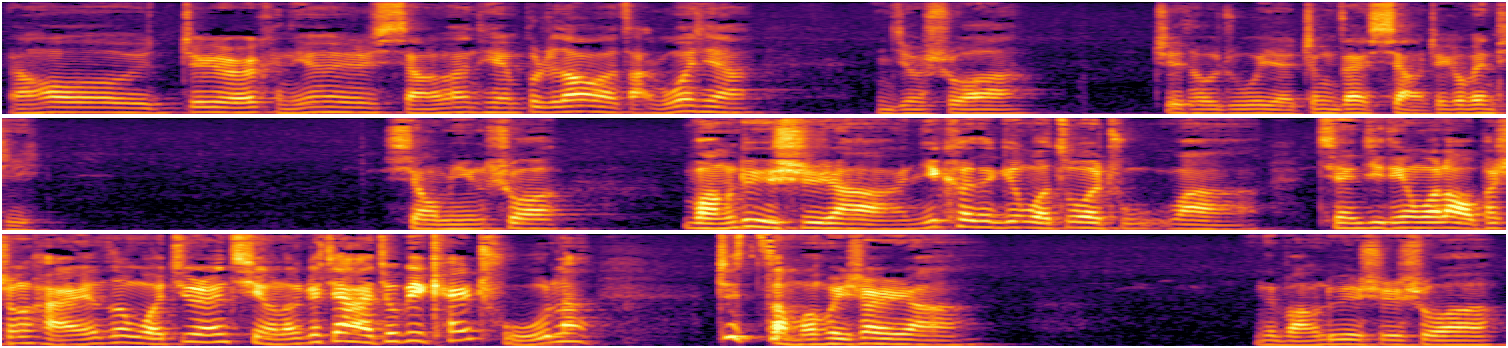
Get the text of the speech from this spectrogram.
然后这个人肯定想了半天，不知道啊，咋过去啊？你就说，这头猪也正在想这个问题。小明说：“王律师啊，你可得给我做主啊！前几天我老婆生孩子，我居然请了个假就被开除了，这怎么回事啊？”那王律师说：“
